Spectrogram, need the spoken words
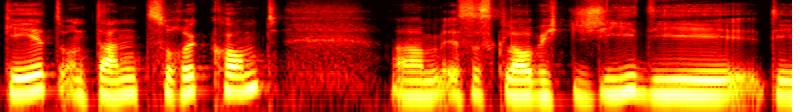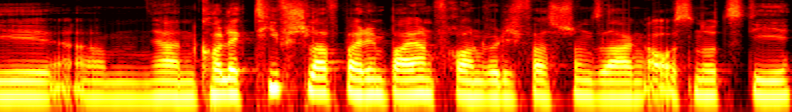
geht und dann zurückkommt ähm, ist es, glaube ich, G, die, die ähm, ja, einen Kollektivschlaf bei den Bayern-Frauen, würde ich fast schon sagen, ausnutzt. Die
